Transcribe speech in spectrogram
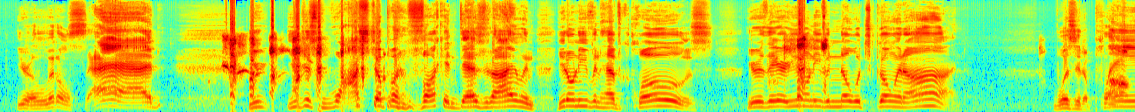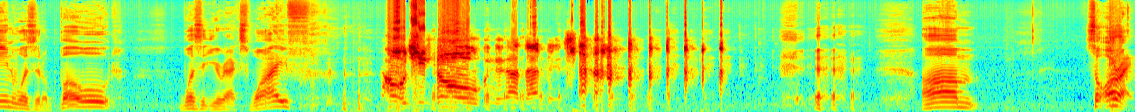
you're a little sad. you you just washed up on a fucking desert island. You don't even have clothes. You're there. You don't even know what's going on. Was it a plane? Was it a boat? Was it your ex-wife? oh, you know, not that bitch. um. So all right.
